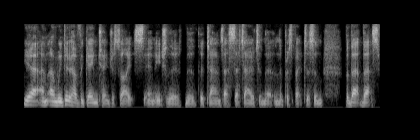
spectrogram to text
Yeah, and, and we do have the game changer sites in each of the, the, the towns as set out in the in the prospectus, and but that that's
